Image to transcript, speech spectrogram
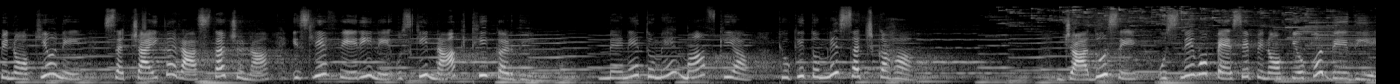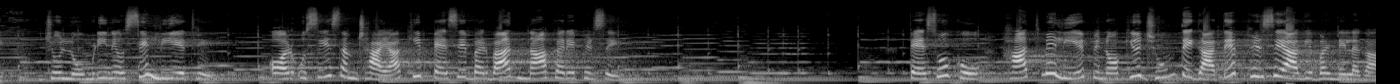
पिनोकियो ने सच्चाई का रास्ता चुना, इसलिए फेरी ने उसकी नाक ठीक कर दी। मैंने तुम्हें माफ़ किया, क्योंकि तुमने सच कहा। जादू से उसने वो पैसे पिनोकियो को दे दिए, जो लोमड़ी ने उससे लिए थे, और उसे समझाया कि पैसे बर्बाद ना करे फिर से। पैसों को हाथ में लिए पिनोकियो झूमते गाते फिर से आगे बढ़ने लगा।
